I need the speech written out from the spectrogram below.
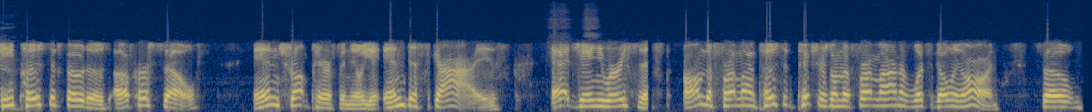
She posted photos of herself in Trump paraphernalia in disguise at January 6th on the front line, posted pictures on the front line of what's going on. So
